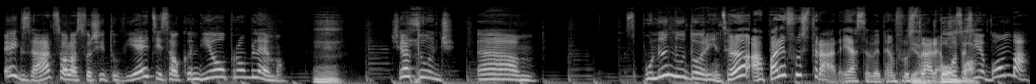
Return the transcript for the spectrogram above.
Exact, sau la sfârșitul vieții, sau când e o problemă. Mm. Și atunci, uh, spunând nu dorință, apare frustrare. Ia să vedem frustrarea. Poate să fie bomba?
